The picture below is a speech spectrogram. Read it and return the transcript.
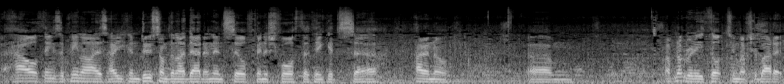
how things are penalised, how you can do something like that and then still finish fourth, I think it's uh, I don't know. Um, I've not really thought too much about it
